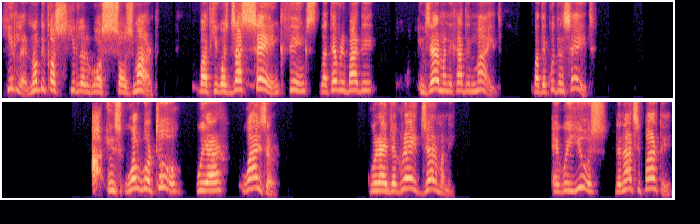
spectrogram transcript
Hitler, not because Hitler was so smart, but he was just saying things that everybody in Germany had in mind, but they couldn't say it. Uh, in World War II, we are wiser. We integrate Germany. And we use the Nazi party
